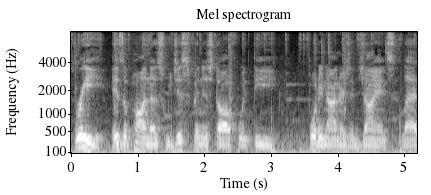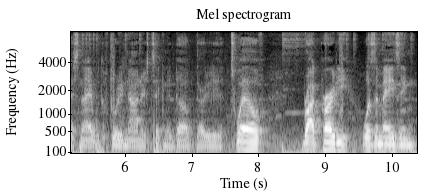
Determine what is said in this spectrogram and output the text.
three is upon us. We just finished off with the 49ers and Giants last night, with the 49ers taking a dub 30 to 12. Brock Purdy was amazing,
